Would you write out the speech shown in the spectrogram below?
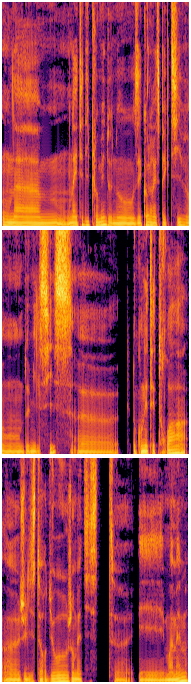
On a, on a été diplômés de nos écoles respectives en 2006. donc on était trois, Julie Stordio, Jean-Baptiste et moi-même,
